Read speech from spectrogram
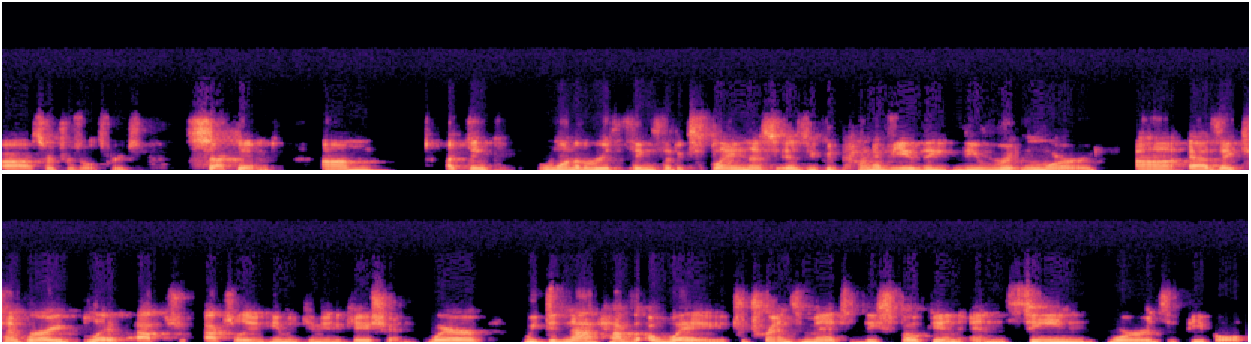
uh, search results reach. Second, um, I think one of the re- things that explain this is you could kind of view the, the written word uh, as a temporary blip actually in human communication, where we did not have a way to transmit the spoken and seen words of people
